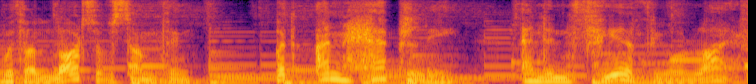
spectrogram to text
with a lot of something, but unhappily and in fear for your life.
